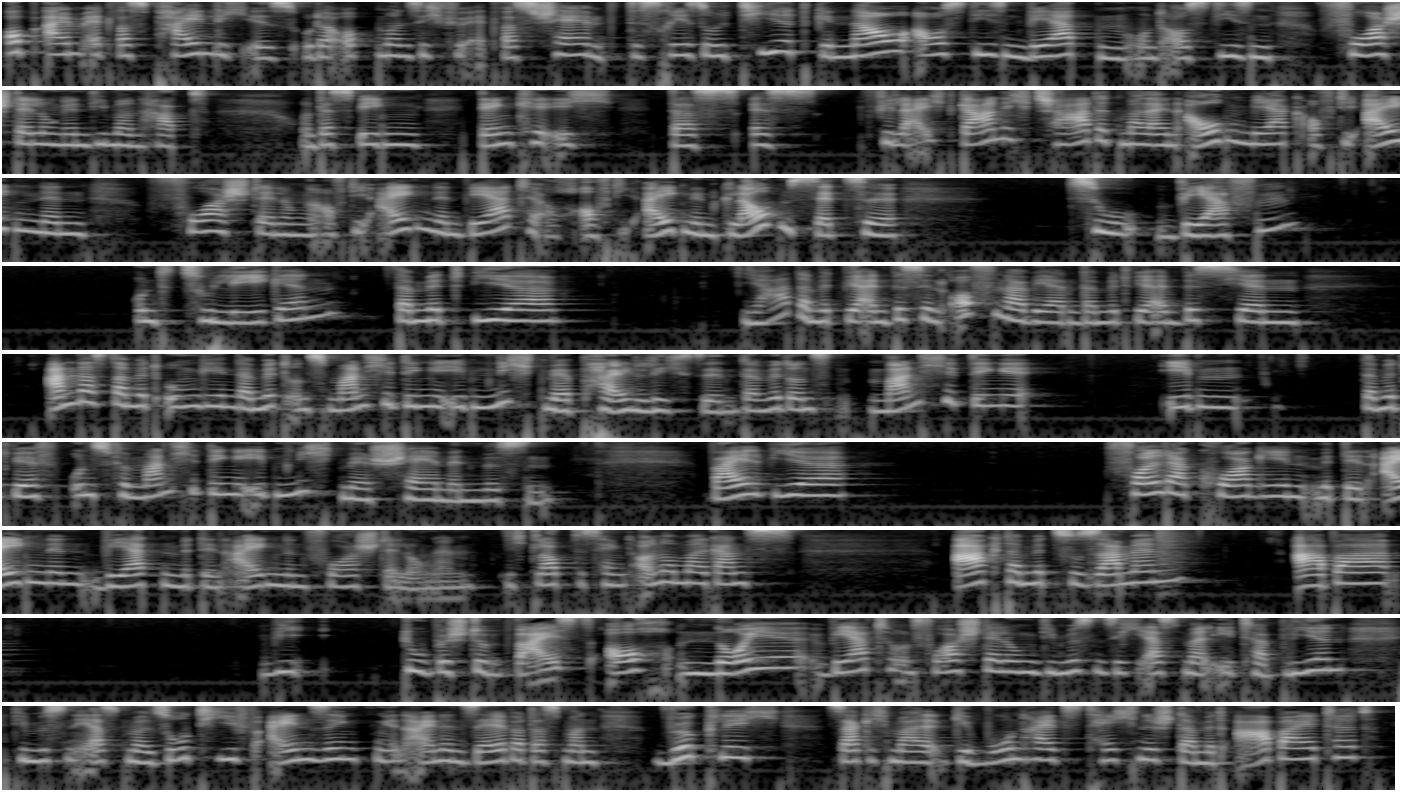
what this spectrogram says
ob einem etwas peinlich ist oder ob man sich für etwas schämt, das resultiert genau aus diesen Werten und aus diesen Vorstellungen, die man hat. Und deswegen denke ich, dass es vielleicht gar nicht schadet, mal ein Augenmerk auf die eigenen Vorstellungen, auf die eigenen Werte, auch auf die eigenen Glaubenssätze zu werfen und zu legen, damit wir ja, damit wir ein bisschen offener werden, damit wir ein bisschen anders damit umgehen, damit uns manche Dinge eben nicht mehr peinlich sind, damit uns manche Dinge eben, damit wir uns für manche Dinge eben nicht mehr schämen müssen, weil wir voll d'accord gehen mit den eigenen Werten, mit den eigenen Vorstellungen. Ich glaube, das hängt auch noch mal ganz arg damit zusammen, aber wie du bestimmt weißt, auch neue Werte und Vorstellungen, die müssen sich erstmal etablieren, die müssen erstmal so tief einsinken in einen selber, dass man wirklich, sag ich mal, gewohnheitstechnisch damit arbeitet.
